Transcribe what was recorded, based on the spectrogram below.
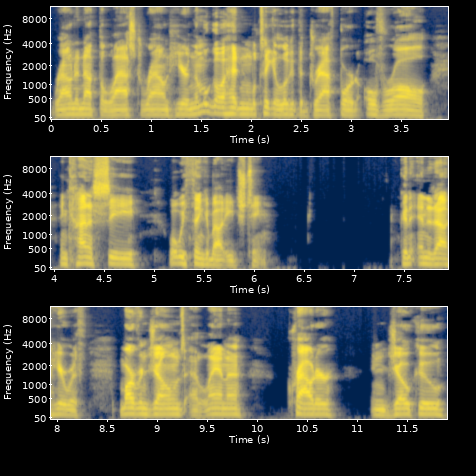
rounding out the last round here. And then we'll go ahead and we'll take a look at the draft board overall and kind of see what we think about each team. I'm going to end it out here with Marvin Jones, Atlanta, Crowder, Njoku,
